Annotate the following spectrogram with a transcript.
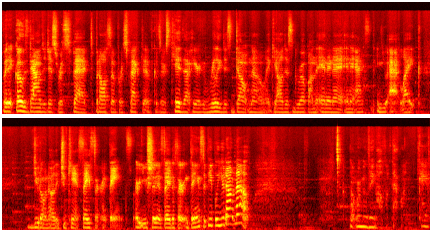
But it goes down to just respect, but also perspective, because there's kids out here who really just don't know. Like y'all just grew up on the internet, and it acts, and you act like you don't know that you can't say certain things, or you shouldn't say to certain things to people you don't know. But we're moving off of that one, okay?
